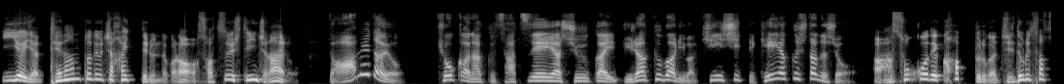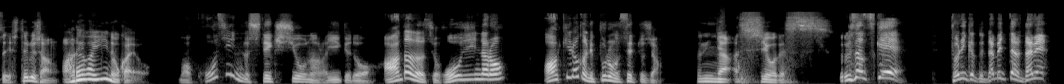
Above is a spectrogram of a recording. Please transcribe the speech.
いやいや、テナントでうち入ってるんだから、撮影していいんじゃないの？ダメだよ。許可なく撮影や集会、ビラ配りは禁止って契約したでしょ。あそこでカップルが自撮り撮影してるじゃん。あれはいいのかよ。まあ、個人の指摘しようならいいけど、あんたたち法人だろ？明らかにプロのセットじゃん。いや、塩です。嘘つけとにかくダメったらダメ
